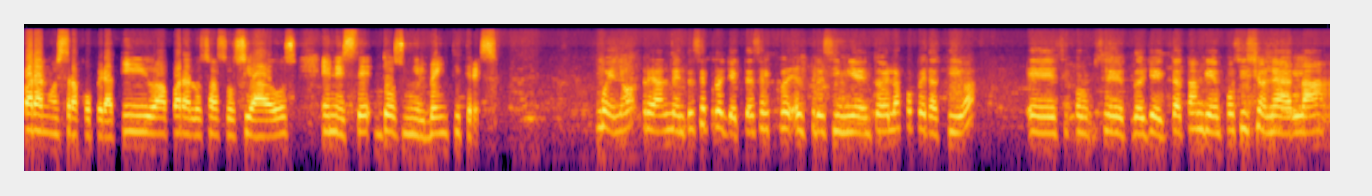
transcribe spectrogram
para nuestra cooperativa, para los asociados en este 2023? Bueno, realmente se proyecta el, el crecimiento de la cooperativa, eh, se, se proyecta también posicionarla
